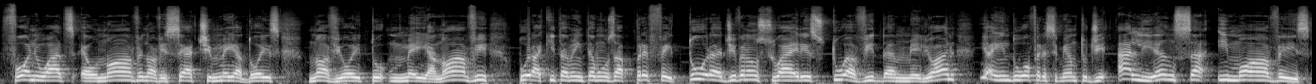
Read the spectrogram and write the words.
Fone Whats é o 997629869. Por aqui também temos a Prefeitura de Venâncio Aires, Tua Vida Melhor e ainda o oferecimento de Aliança Imóveis,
